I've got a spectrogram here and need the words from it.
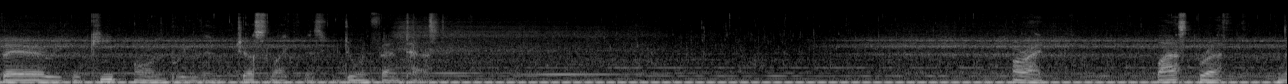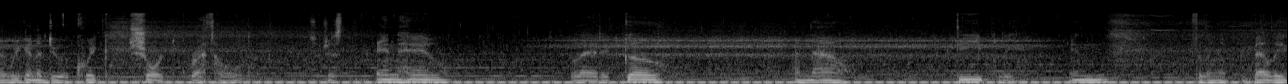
Very good. Keep on breathing just like this. You're doing fantastic. All right. Last breath, and then we're to do a quick, short breath hold. So just inhale, let it go, and now deeply in, filling up the belly,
